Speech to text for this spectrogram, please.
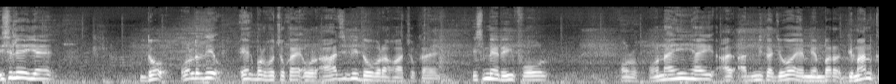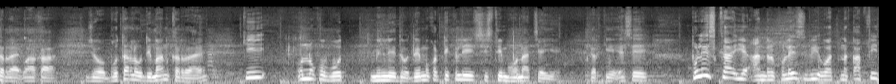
इसलिए ये दो ऑलरेडी एक बार हो चुका है और आज भी दो बार हो चुका है। इसमें रीफॉल और होना ही है आदमी का जो है मेंबर डिमांड कर रहा है वहाँ का जो वोटर लोग डिमांड कर रहा है कि उन लोग को वोट मिलने दो। डेमोक्रेटिकली सिस्टम होना चाहिए। करके ऐसे पुलिस का ये अंडर पुलिस भी उतना काफ़ी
